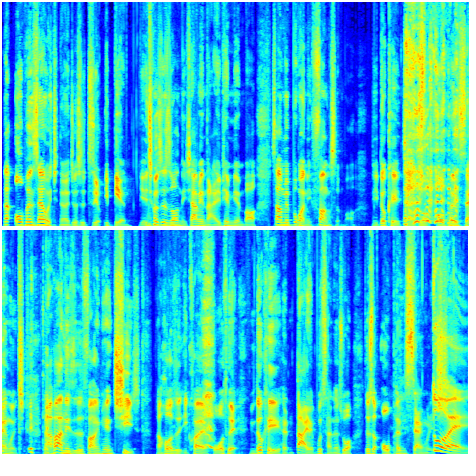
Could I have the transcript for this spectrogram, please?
那 open sandwich 呢，就是只有一边，也就是说，你下面拿一片面包，上面不管你放什么，你都可以叫做 open sandwich。哪怕你只是放一片 cheese，然后或者是一块火腿，你都可以很大言不惭的说这是 open sandwich。对，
